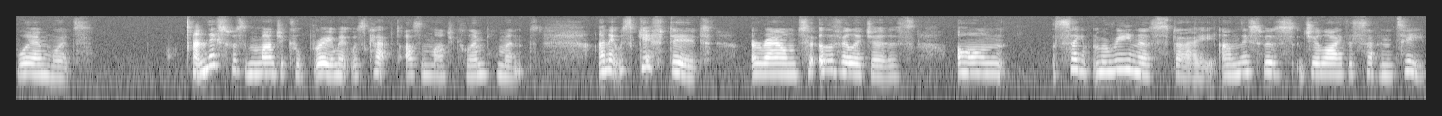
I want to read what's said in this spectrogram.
wormwood. And this was a magical broom, it was kept as a magical implement. And it was gifted around to other villagers on St Marina's Day, and this was July the 17th.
